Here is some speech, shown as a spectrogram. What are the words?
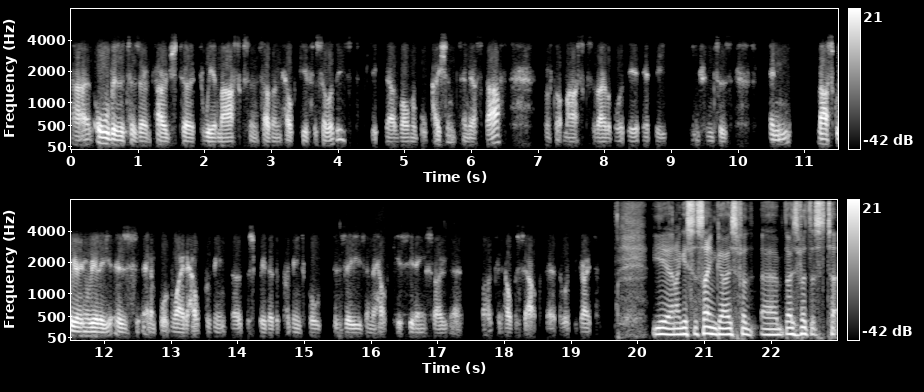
Uh, all visitors are encouraged to, to, wear masks in southern healthcare facilities to protect our vulnerable patients and our staff. We've got masks available at the, at the entrance and mask wearing really is an important way to help prevent the, the spread of the preventable disease in the healthcare setting. So uh, could help us out with that, that would be great. Yeah, and I guess the same goes for uh, those visits to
